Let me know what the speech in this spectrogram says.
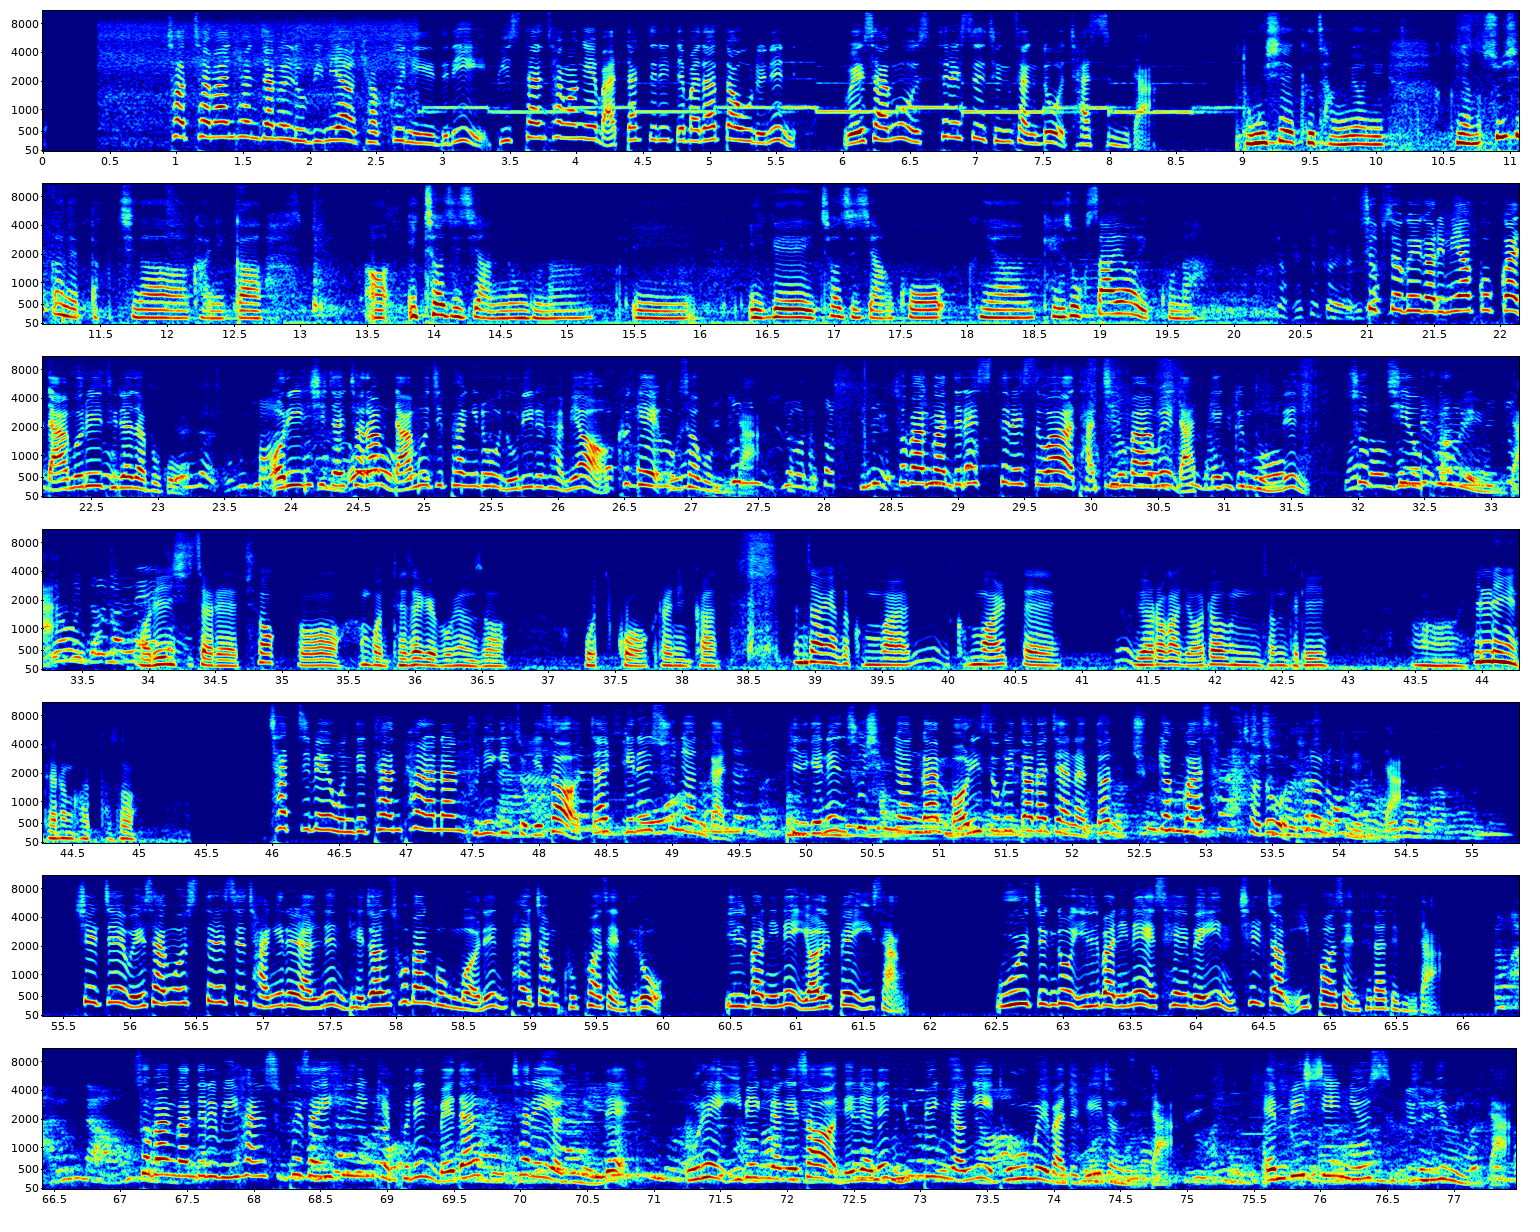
처참한 현장을 누비며 겪은 일들이 비슷한 상황에 맞닥뜨릴 때마다 떠오르는 외상 후 스트레스 증상도 잦습니다. 동시에 그 장면이 그냥 순식간에 딱 지나가니까 아, 잊혀지지 않는구나. 이, 이게 잊혀지지 않고 그냥 계속 쌓여 있구나. 숲속을 걸으며 꽃과 나무를 들여다보고 어린 시절처럼 나무 지팡이로 놀이를 하며 크게 웃어봅니다. 소방관들의 스트레스와 다친 마음을 낫게끔 돕는 숲 치유 프로그램입니다. 어린 시절의 추억도 한번 되새겨 보면서 웃고 그러니까 현장에서 근무할, 근무할 때 여러 가지 어려운 점들이 어, 힐링이 되는 것 같아서 찻집에 온 듯한 편안한 분위기 속에서 짧게는 수년간, 길게는 수십 년간 머릿속을 떠나지 않았던 충격과 상처도 털어놓게 됩니다. 실제 외상 후 스트레스 장애를 앓는 대전 소방공무원은 8.9%로 일반인의 10배 이상, 우울증도 일반인의 3배인 7.2%나 됩니다. 소방관들을 위한 숲에서의 힐링 캠프는 매달 한 차례 열리는데 올해 200명에서 내년엔 600명이 도움을 받을 예정입니다. MBC 뉴스 김유미입니다.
